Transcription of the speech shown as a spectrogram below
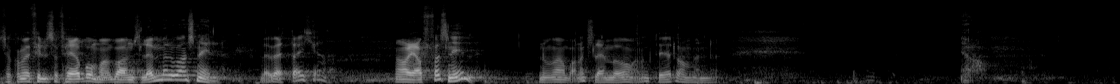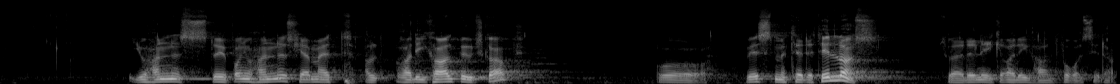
Så kan vi filosofere på om han var han slem eller var han snill. Det vet jeg ikke. Han var iallfall snill. Han var nok slem òg, nok det, da, men ja. Johannes, Døperen Johannes kommer med et radikalt budskap. Og hvis vi tar det til oss, så er det like radikalt for oss i dag.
